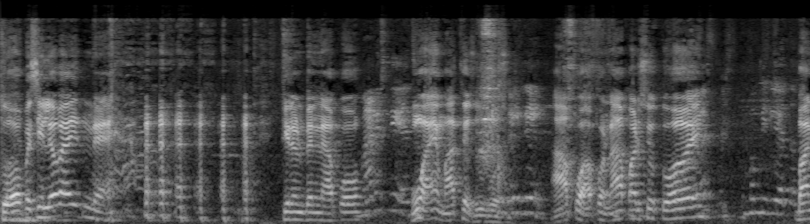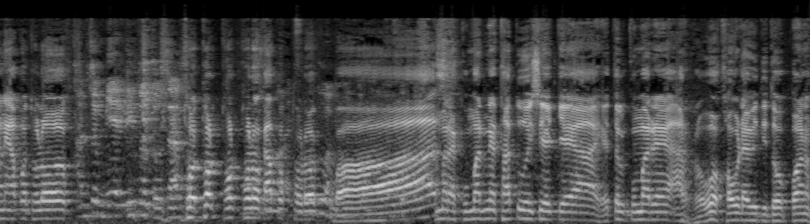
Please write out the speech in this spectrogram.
તો પછી લેવાય જ ને. કિરણબેન ને આપો. હું અહીંયા માથે જ ઊભો છું. આપો આપો ના પાડશો તોય. બાને આપો થોડોક. આમ તો મેં લીધો તો સાસુ. થોડ થોડ થોડ થોડોક આપો થોડોક. બસ. અમારા કુમારને થતું હશે કે આ હેતલ કુમારે આ રવો ખવડાવી દીધો પણ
